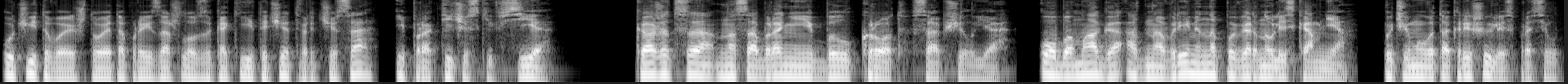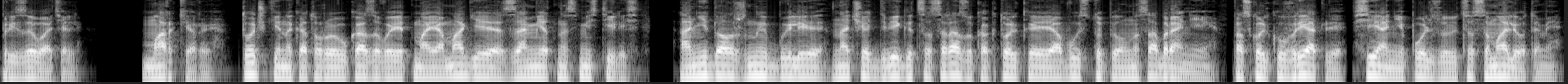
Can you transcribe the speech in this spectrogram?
Учитывая, что это произошло за какие-то четверть часа, и практически все. «Кажется, на собрании был крот», — сообщил я. Оба мага одновременно повернулись ко мне. «Почему вы так решили?» – спросил призыватель. «Маркеры, точки, на которые указывает моя магия, заметно сместились. Они должны были начать двигаться сразу, как только я выступил на собрании, поскольку вряд ли все они пользуются самолетами.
